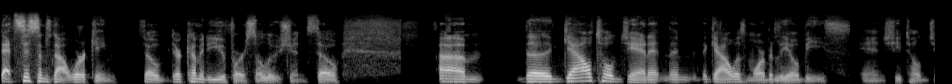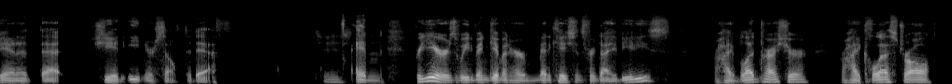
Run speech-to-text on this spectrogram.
that system's not working, so they're coming to you for a solution. So. Um, the gal told Janet, and then the gal was morbidly obese, and she told Janet that she had eaten herself to death. Jeez. And for years, we'd been giving her medications for diabetes, for high blood pressure, for high cholesterol.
